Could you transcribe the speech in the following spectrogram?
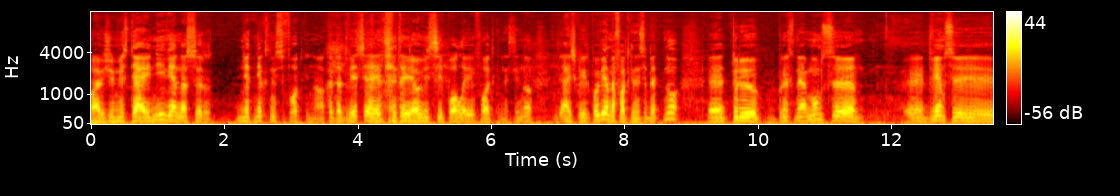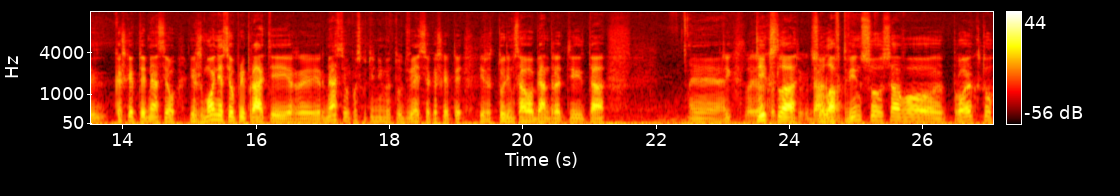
pavyzdžiui, mieste eini vienas ir net nieks nesifotkina, o kada dviesi, tai, tai jau visi polai fotkinasi. Nu, aišku, ir po vieną fotkinasi, bet, nu, e, turiu, prasme, mums e, e, dviems e, kažkaip tai mes jau ir žmonės jau pripratę, ir, ir mes jau paskutiniu metu dviesi kažkaip tai ir turim savo bendrą tą e, Tikslą, jo, tikslą tokį- tokį su. Laftvinsu savo projektu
